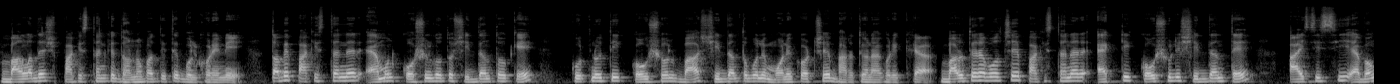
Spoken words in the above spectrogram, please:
বাংলাদেশ পাকিস্তানকে ধন্যবাদ দিতে ভুল করেনি। তবে পাকিস্তানের এমন কৌশলগত সিদ্ধান্তকে কূটনৈতিক কৌশল বা সিদ্ধান্ত বলে মনে করছে ভারতীয় নাগরিকরা। ভারতীয়রা বলছে, পাকিস্তানের একটি কৌশলী সিদ্ধান্তে আইসিসি এবং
